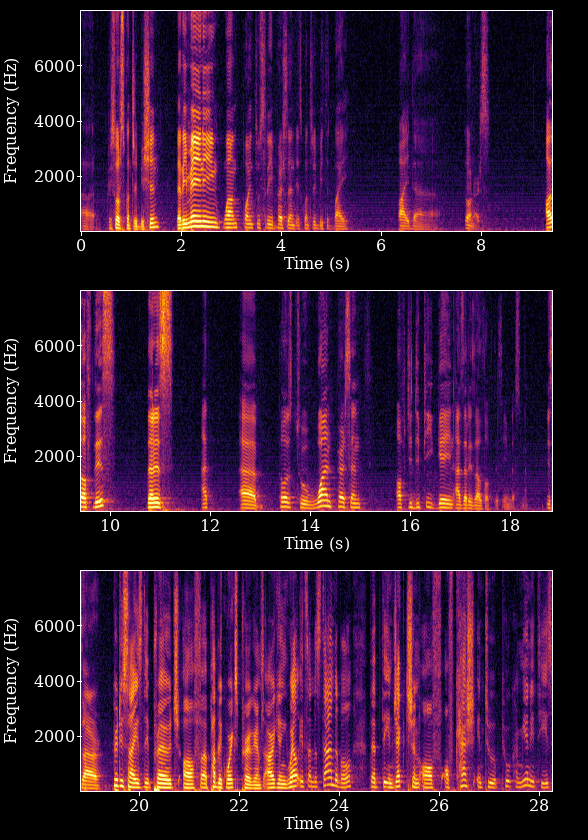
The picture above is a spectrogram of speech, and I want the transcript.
uh, resource contribution. The remaining 1.23% is contributed by, by the donors. Out of this, there is uh, close to 1% of GDP gain as a result of this investment. These are criticize the approach of uh, public works programs, arguing, well, it's understandable that the injection of, of cash into poor communities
